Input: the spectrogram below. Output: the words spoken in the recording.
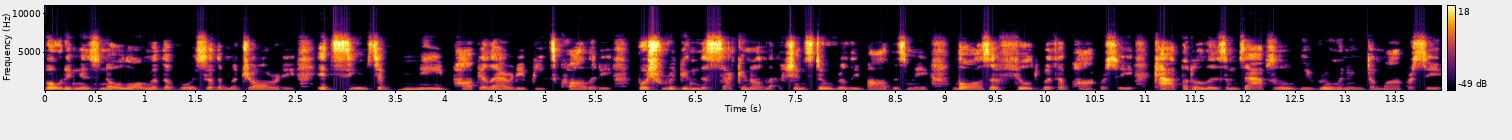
Voting is no longer the voice of the majority. It seems to me popularity beats quality. Bush rigging the second election still really bothers me. Laws are filled with hypocrisy. Capitalism's absolutely ruining democracy,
